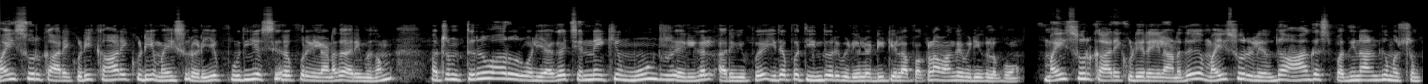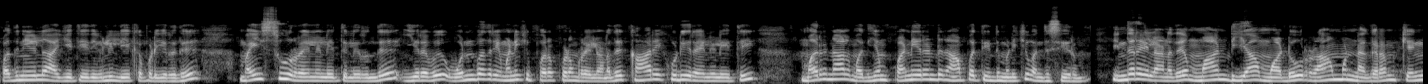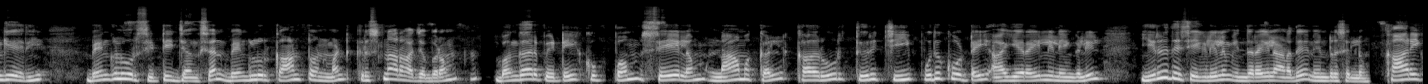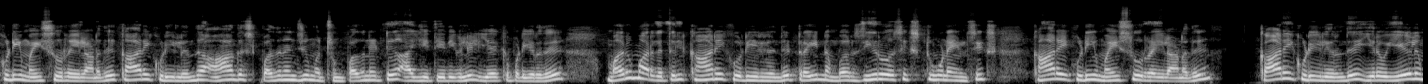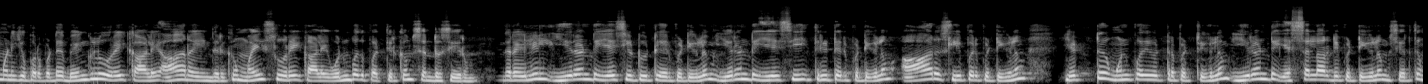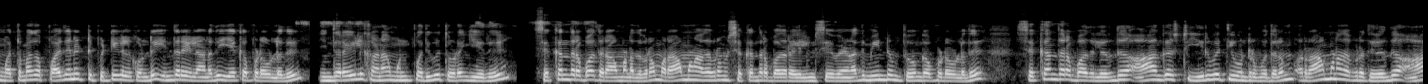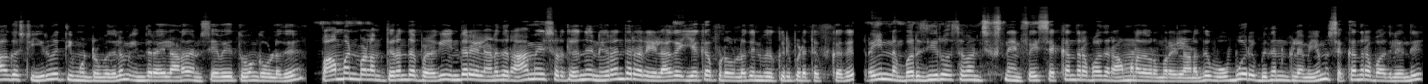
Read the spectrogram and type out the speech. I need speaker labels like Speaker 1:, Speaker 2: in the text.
Speaker 1: மைசூர் காரைக்குடி காரைக்குடி மைசூர் இடையே புதிய சிறப்பு ரயிலானது அறிமுகம். மற்றும் திருவாரூர் வழியாக சென்னைக்கு மூன்று ரயில்கள் அறிவிப்பு. இதை பற்றி இந்த ஒரு வீடியோவில் டீட்டெயிலாக பார்க்கலாம். வாங்க வீடியோக்குள்ளே போவோம். மைசூர் காரைக்குடி ரயிலானது மைசூரிலிருந்து ஆகஸ்ட் பதினான்கு மற்றும் பதினேழு ஆகிய தேதிகளில் இயக்கப்படுகிறது. மைசூர் ரயில் நிலையத்திலிருந்து இரவு ஒன்பதரை மணிக்கு புறப்படும் ரயிலானது காரைக்குடி ரயில் நிலையத்தை மறுநாள் மதியம் பன்னிரெண்டு நாற்பத்தைந்து மணிக்கு வந்து சேரும். இந்த ரயிலானது Mandya Maddur Ramanagara Kengeri Bangalore city junction Bangalore cantonment Krishnarajapuram Bangarapet Kuppam Salem Namakkal Karur Trichy Pudukkottai ஆகிய ரயில் நிலையங்களில் இரு திசைகளிலும் இந்த ரயிலானது நின்று செல்லும். காரைக்குடி மைசூர் ரயிலானது காரைக்குடியிலிருந்து ஆகஸ்ட் பதினஞ்சு மற்றும் பதினெட்டு ஆகிய தேதிகளில் இயக்கப்படுகிறது. மறுமார்க்கத்தில் காரைக்குடியிலிருந்து train number zero six two nine six Karaikudi Mysore ரயிலானது காரைக்குடியிலிருந்து இரவு ஏழு மணிக்கு புறப்பட்டு பெங்களூரை காலை ஆறு ஐந்திற்கும் மைசூரை காலை ஒன்பது பத்திற்கும் சென்று சேரும். இந்த ரயிலில் இரண்டு ஏசி டூ டயர் பெட்டிகளும் இரண்டு ஏசி த்ரீ டயர் பெட்டிகளும் ஆறு ஸ்லீப்பர் பெட்டிகளும் எட்டு முன்பதிவற்ற பெட்டிகளும் இரண்டு எஸ்எல்ஆர்டி பெட்டிகளும் சேர்த்து மொத்தமாக பதினெட்டு பெட்டிகள் கொண்டு இந்த ரயிலானது இயக்கப்பட உள்ளது. இந்த ரயிலுக்கான முன்பதிவு தொடங்கியது. செகந்தராபாத் ராமநாதபுரம். ராமநாதபுரம் செகந்தராபாத் ரயிலின் சேவையானது மீண்டும் துவங்கப்பட உள்ளது. செகந்தராபாத்திலிருந்து ஆகஸ்ட் இருபத்தி ஒன்று முதலும் ராமநாதபுரத்திலிருந்து ஆகஸ்ட் இருபத்தி மூன்று முதலும் இந்த ரயிலானது அதன் சேவையை துவங்க உள்ளது. பாம்பன் பாலம் திறந்த பிறகு இந்த ரயிலானது ராமேஸ்வரத்திலிருந்து நிரந்தர ரயிலாக இயக்கப்பட உள்ளது என்பது குறிப்பிடத்தக்கது. Train number zero seven six nine five Secunderabad Ramanathapuram ரயிலானது ஒவ்வொரு புதன்கிழமையும் செகந்தராபாத்திலிருந்து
